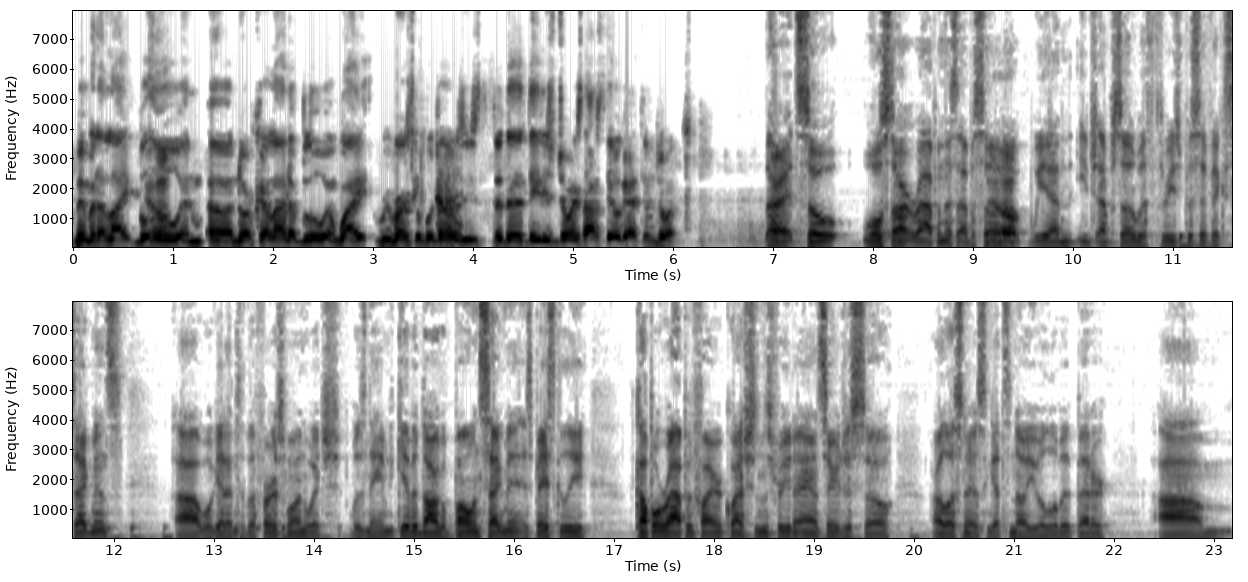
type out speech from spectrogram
Remember the light blue and uh, North Carolina blue and white reversible jerseys, the, the Adidas joints. I still got them joints. All right, so we'll start wrapping this episode Yep. up. We end each episode with three specific segments. Uh, we'll get into the first one, which was named "Give a Dog a Bone" segment. It's basically a couple rapid fire questions for you to answer, just so our listeners and get to know you a little bit better. Um,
